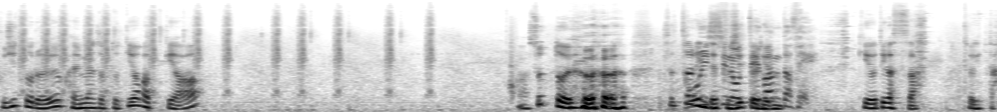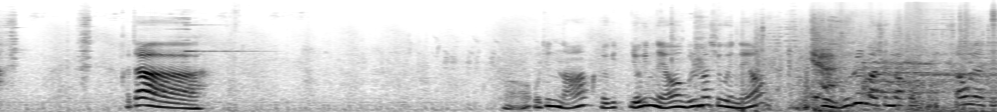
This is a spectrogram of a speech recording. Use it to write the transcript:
부시도를 갈면서 또 뛰어갈게요 아, 숫돌. 숫돌인데 부시돌이야. 걔 어디 갔어? 저기 있다. 가자. 어, 어딨나? 여기, 여기 있네요. 물 마시고 있네요. 물을 마신다고 싸워야지.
